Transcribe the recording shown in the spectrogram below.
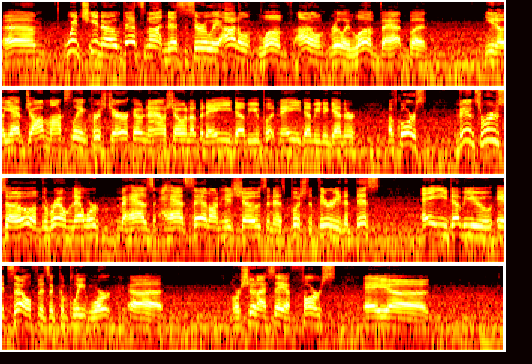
Um, which, you know, that's not necessarily, I don't love, I don't really love that, but, you know, you have Jon Moxley and Chris Jericho now showing up at AEW, putting AEW together. Of course, Vince Russo of the Realm Network has has said on his shows and has pushed the theory that this AEW itself is a complete work, uh, or should I say, a farce, a uh,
